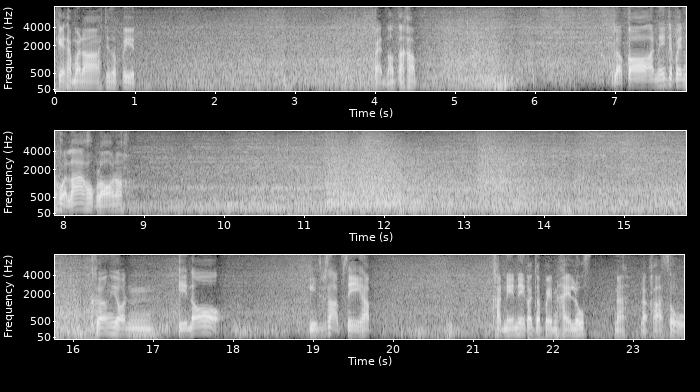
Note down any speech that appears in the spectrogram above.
เกียร์ธรรมดาเจ็สปีด 8น็อตนะครับ แล้วก็อันนี้จะเป็นหัวลาก6ล้อเนาะเครื่องยนต์ฮีโน่ E13C ครับ คันนี้นี่ก็จะเป็นไฮลูฟนะราคาสูง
